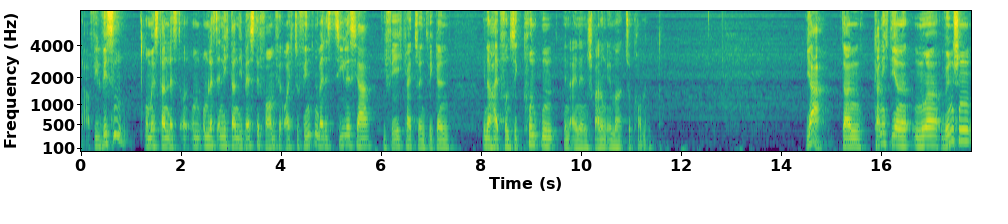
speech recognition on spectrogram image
ja, viel Wissen, um es dann letzt, um, um letztendlich dann die beste Form für euch zu finden, weil das Ziel ist ja, die Fähigkeit zu entwickeln, innerhalb von Sekunden in eine Entspannung immer zu kommen. Ja, dann kann ich dir nur wünschen,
